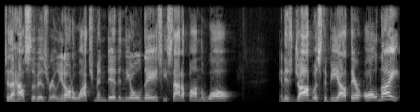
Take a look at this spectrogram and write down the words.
to the house of Israel. You know what a watchman did in the old days? He sat up on the wall and his job was to be out there all night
